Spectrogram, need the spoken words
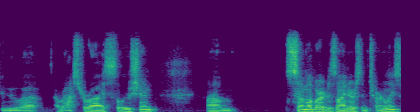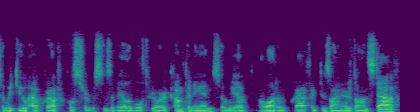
to uh, a rasterized solution. Um, some of our designers internally, so we do have graphical services available through our company, and so we have a lot of graphic designers on staff.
